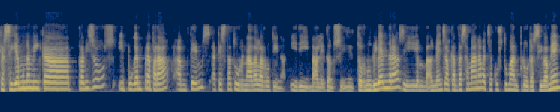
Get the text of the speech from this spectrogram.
que siguem una mica previsors i puguem preparar amb temps aquesta tornada a la rutina i dir, vale, doncs si torno divendres i almenys al cap de setmana vaig acostumant progressivament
